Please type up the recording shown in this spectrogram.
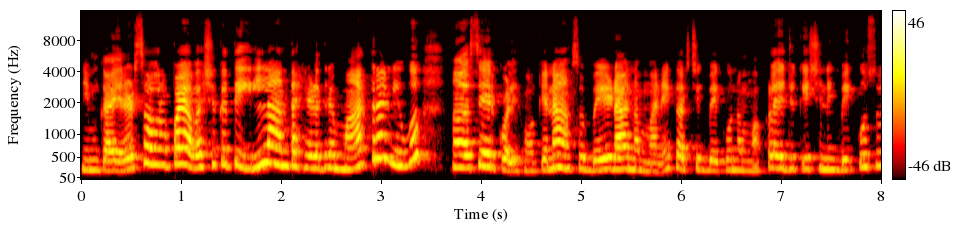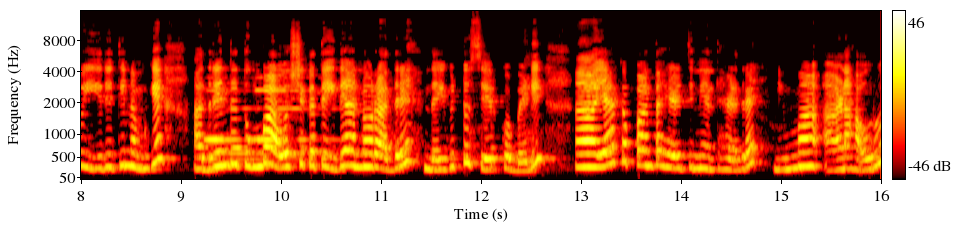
ನಿಮ್ಗೆ ಎರಡ್ ಸಾವಿರ ರೂಪಾಯಿ ಅವಶ್ಯಕತೆ ಇಲ್ಲ ಅಂತ ಹೇಳಿದ್ರೆ ಮಾತ್ರ ನೀವು ಸೇರ್ಕೊಳ್ಳಿ ಓಕೆನಾ ಸೊ ಬೇಡ ನಮ್ಮ ಮನೆ ಖರ್ಚಿಗೆ ಬೇಕು ನಮ್ಮ ಮಕ್ಕಳ ಎಜುಕೇಶನ್ಗೆ ಬೇಕು. ಸೊ ಈ ರೀತಿ ನಮಗೆ ಅದರಿಂದ ತುಂಬಾ ಅವಶ್ಯಕತೆ ಇದೆ ಅನ್ನೋರಾದ್ರೆ ದಯವಿಟ್ಟು ಸೇರ್ಕೋಬೇಡಿ. ಯಾಕಪ್ಪ ಅಂತ ಹೇಳ್ತೀನಿ ಅಂತ ಹೇಳಿದ್ರೆ, ನಿಮ್ಮ ಹಣ ಅವರು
